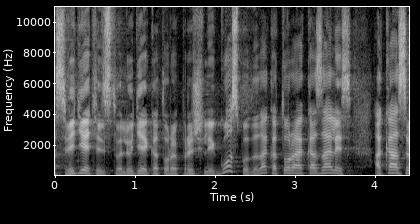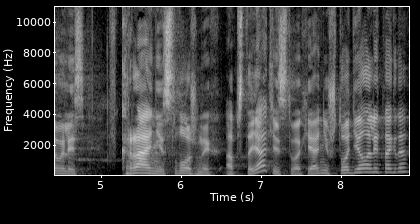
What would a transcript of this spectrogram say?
свидетельства людей, которые пришли к Господу, да, которые оказались, оказывались в крайне сложных обстоятельствах, и они что делали тогда?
